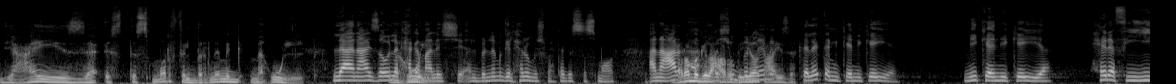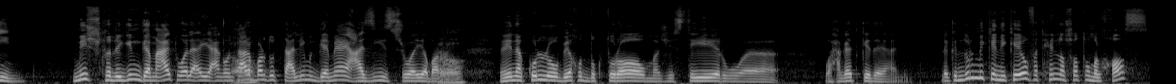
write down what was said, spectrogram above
دي عايزة استثمار في البرنامج مهول. لا أنا عايزة أقول لك حاجة. معلش البرنامج الحلو مش محتاج استثمار. أنا عارفة برامج العربيات كده. ثلاثة ميكانيكية ميكانيكية حرفيين مش خريجين جامعات ولا أي حاجة. وأنت آه. عارف برضو التعليم الجامعي عزيز شوية بره. آه. هنا كله بياخد دكتوراه وماجستير و... وحاجات كده يعني. لكن دول ميكانيكية وفاتحين نشاطهم الخاص.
